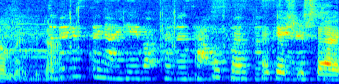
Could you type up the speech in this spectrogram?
Oh, maybe not. The biggest thing I gave up for this house Okay, was the I guess you Spanish said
